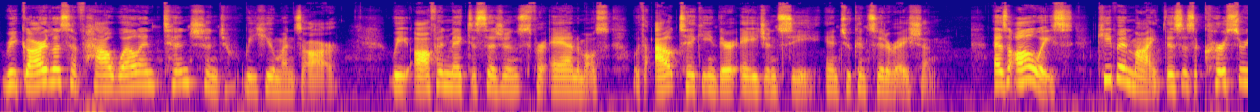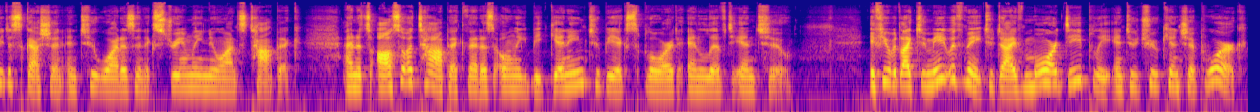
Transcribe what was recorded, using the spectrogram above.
Regardless of how well intentioned we humans are, we often make decisions for animals without taking their agency into consideration. As always, keep in mind this is a cursory discussion into what is an extremely nuanced topic, and it's also a topic that is only beginning to be explored and lived into. If you would like to meet with me to dive more deeply into true kinship work,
